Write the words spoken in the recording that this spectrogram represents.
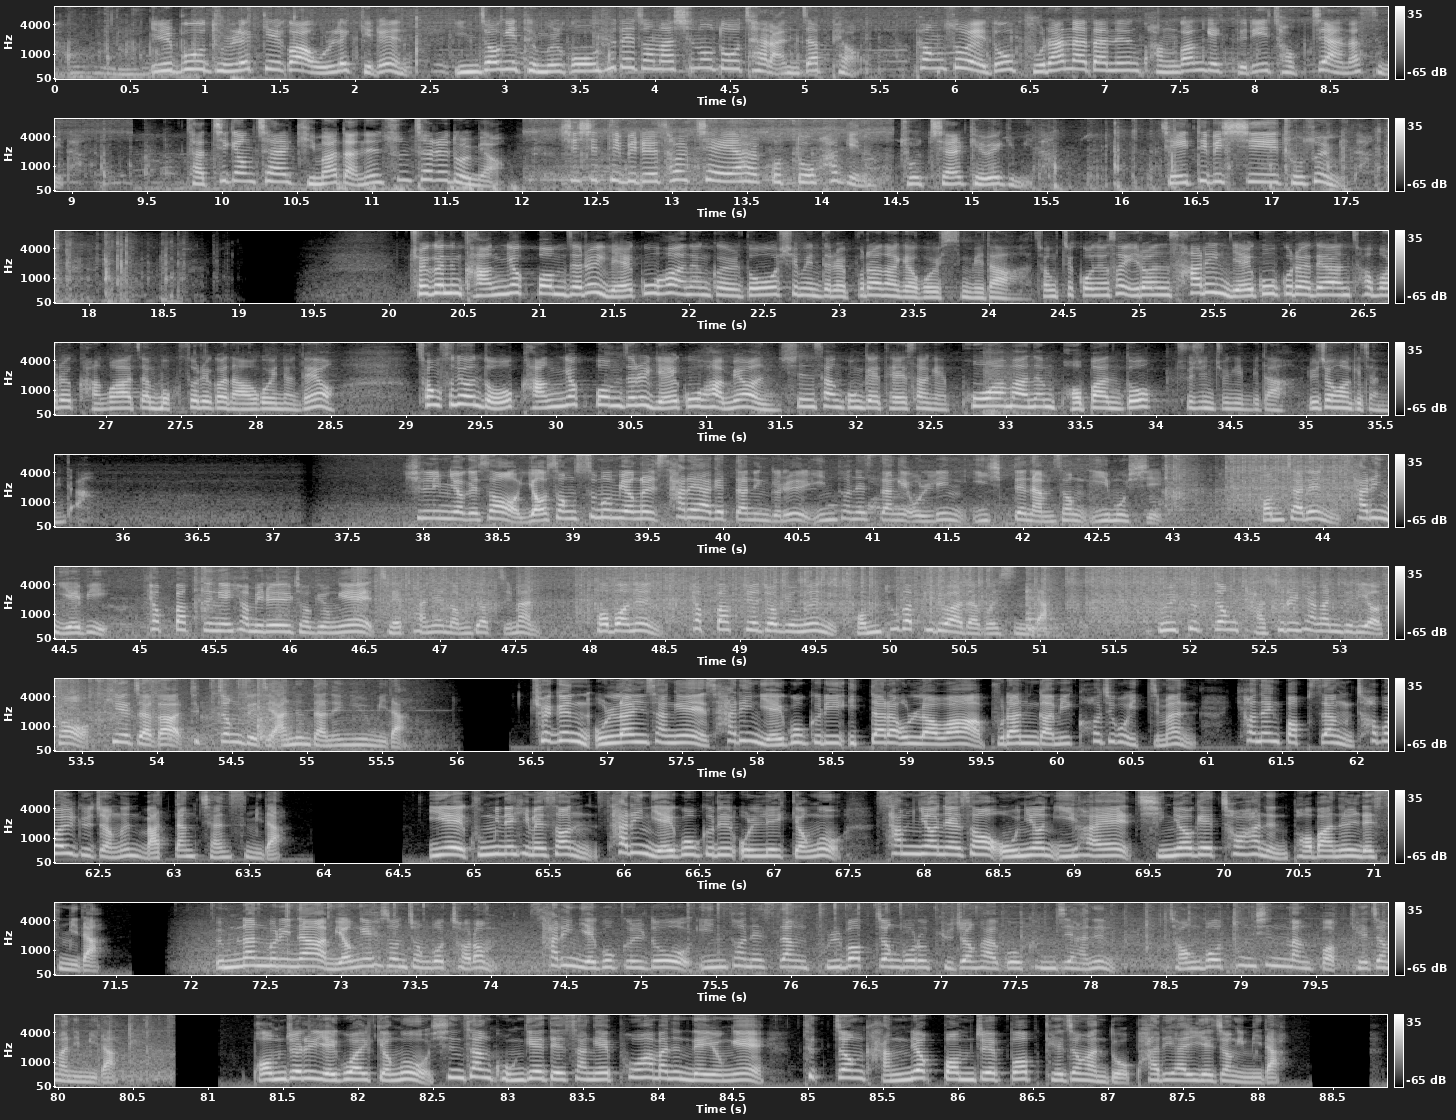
일부 둘레길과 올레길은 인적이 드물고 휴대전화 신호도 잘 안 잡혀 평소에도 불안하다는 관광객들이 적지 않았습니다. 자치경찰 김하다는 순찰을 돌며 CCTV를 설치해야 할 곳도 확인, 조치할 계획입니다. JTBC 조소입니다. 최근 강력 범죄를 예고하는 글도 시민들을 불안하게 하고 있습니다. 정치권에서 이런 살인 예고글에 대한 처벌을 강화하자 목소리가 나오고 있는데요. 청소년도 강력 범죄를 예고하면 신상 공개 대상에 포함하는 법안도 추진 중입니다. 유정화 기자입니다. 신림역에서 여성 20명을 살해하겠다는 글을 인터넷상에 올린 20대 남성 이모 씨. 검찰은 살인 예비, 협박 등의 혐의를 적용해 재판에 넘겼지만 법원은 협박죄 적용은 검토가 필요하다고 했습니다. 불특정 다수를 향한 글이어서 피해자가 특정되지 않는다는 이유입니다. 최근 온라인상에 살인 예고 글이 잇따라 올라와 불안감이 커지고 있지만 현행법상 처벌 규정은 마땅치 않습니다. 이에 국민의힘에선 살인 예고 글을 올릴 경우 3년에서 5년 이하의 징역에 처하는 법안을 냈습니다. 음란물이나 명예훼손 정보처럼 살인 예고 글도 인터넷상 불법 정보로 규정하고 금지하는 정보통신망법 개정안입니다. 범죄를 예고할 경우 신상 공개 대상에 포함하는 내용의 특정 강력범죄법 개정안도 발의할 예정입니다.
